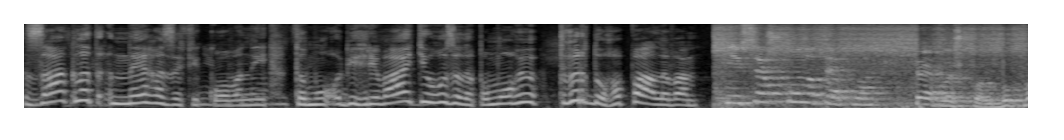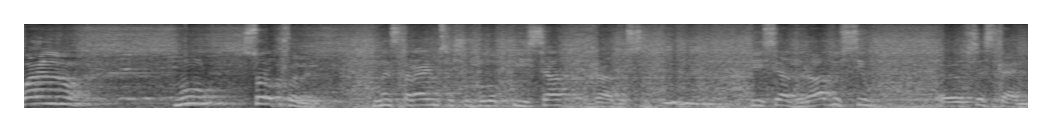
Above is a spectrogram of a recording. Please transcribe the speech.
Заклад не газифікований, тому обігрівають його за допомогою твердого палива. І вся школа тепла. Тепла школа. Буквально ну, 40 хвилин. Ми стараємося, щоб було 50 градусів. 50 градусів е, в системі.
